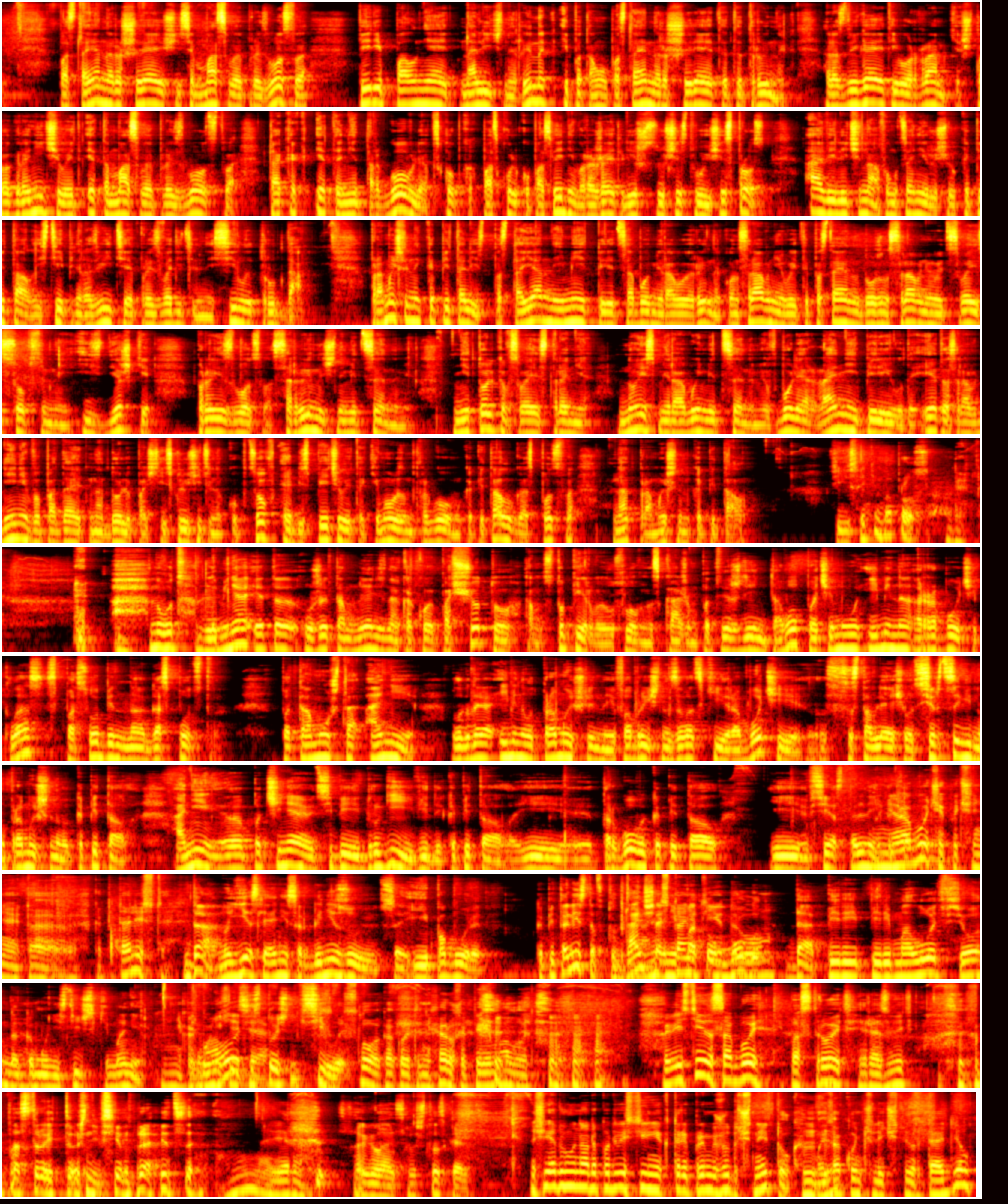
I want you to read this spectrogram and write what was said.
Постоянно расширяющееся массовое производство – переполняет наличный рынок и потому постоянно расширяет этот рынок, раздвигает его рамки, что ограничивает это массовое производство, так как это не торговля, в скобках, поскольку последний выражает лишь существующий спрос, а величина функционирующего капитала и степень развития производительной силы труда. Промышленный капиталист постоянно имеет перед собой мировой рынок, он сравнивает и постоянно должен сравнивать свои собственные издержки производства с рыночными ценами не только в своей стране, но и с мировыми ценами. В более ранние периоды это сравнение выпадает на долю почти исключительно купцов и обеспечивает таким образом торговому капиталу господство над промышленным капиталом. В связи с этим вопрос. Да. Ну вот для меня это уже там, ну, я не знаю, какое по счету, там 101 условно скажем, подтверждение того, почему именно рабочий класс способен на господство потому что они благодаря именно вот промышленные, фабрично-заводские рабочие, составляющие вот сердцевину промышленного капитала, они э, подчиняют себе и другие виды капитала, и торговый капитал, и все остальные. Ну, не рабочие подчиняют, а капиталисты. Да, но если они сорганизуются и поборят капиталистов, то дальше они, они потом ядром. могут да, пере, перемолоть все да. на коммунистический манер. Не как бы у них есть источник силы. Слово какое-то нехорошее перемолоть. Повести за собой, построить и развить. Построить тоже не всем нравится. Ну, наверное. Согласен. Что сказать? Значит, я думаю, надо подвести некоторый промежуточный итог. Угу. Мы закончили четвертый отдел.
